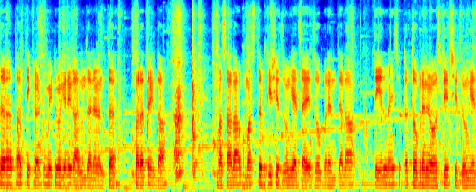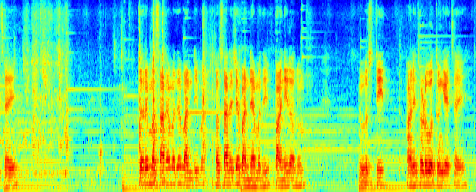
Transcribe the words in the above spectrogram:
तर आता तिखट मीठ वगैरे घालून झाल्यानंतर परत एकदा मसाला मस्तपैकी शिजवून घ्यायचा आहे. जोपर्यंत त्याला तेल नाही सुटत तोपर्यंत व्यवस्थित शिजवून घ्यायचं आहे. तर मसाल्यामध्ये भांडी मसाल्याच्या भांड्यामध्ये पाणी घालून व्यवस्थित आणि थोडं ओतून घ्यायचं आहे.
